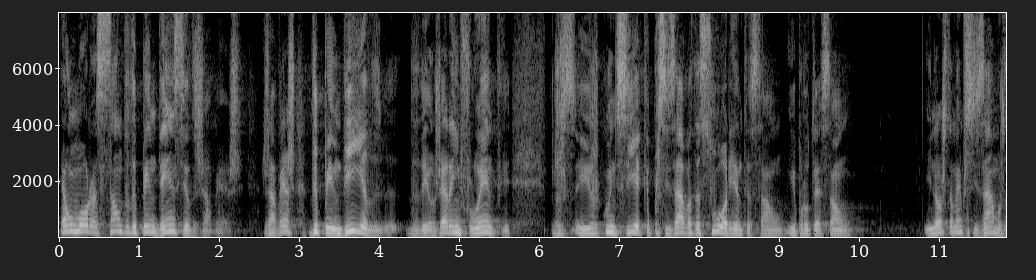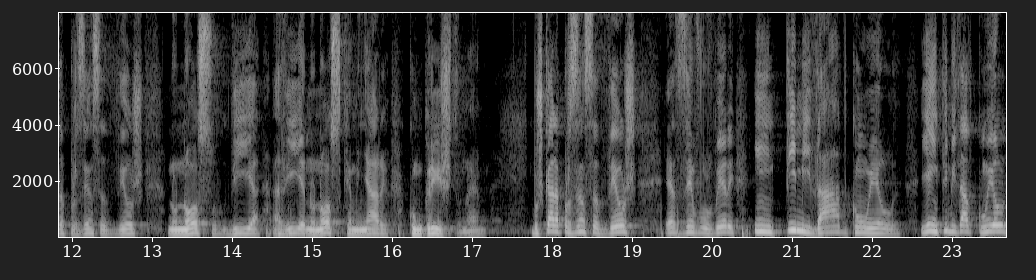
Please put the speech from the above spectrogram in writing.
é uma oração de dependência de Javés. Javés dependia de Deus, era influente e reconhecia que precisava da sua orientação e proteção. E nós também precisamos da presença de Deus no nosso dia a dia, no nosso caminhar com Cristo. Não é? Buscar a presença de Deus é desenvolver intimidade com Ele. E a intimidade com Ele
